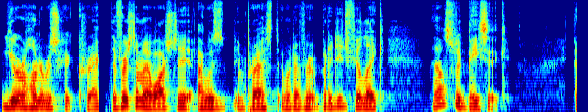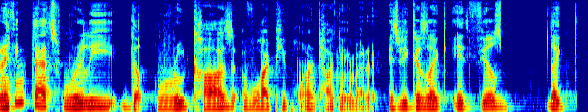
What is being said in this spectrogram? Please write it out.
You're 100% correct. The first time I watched it, I was impressed and whatever, but I did feel like that was really basic. And I think that's really the root cause of why people aren't talking about it. Is because like it feels like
